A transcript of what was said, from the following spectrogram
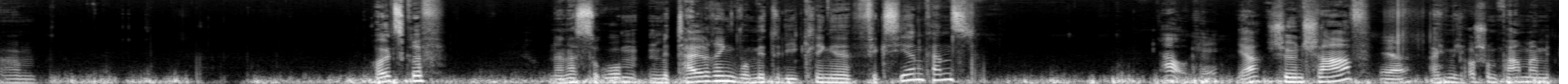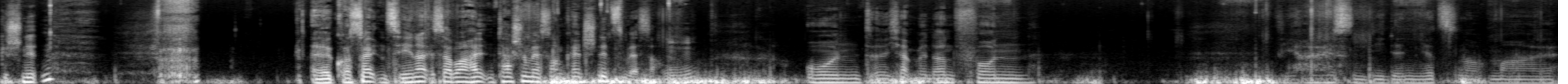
Ähm, Holzgriff. Und dann hast du oben einen Metallring, womit du die Klinge fixieren kannst. Ah, okay. Ja, schön scharf. Ja. Habe ich mich auch schon ein paar Mal mit geschnitten. Äh, kostet halt einen Zehner, ist aber halt ein Taschenmesser und kein Schnitzmesser. Und äh, ich habe mir dann von, wie heißen die denn jetzt nochmal?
